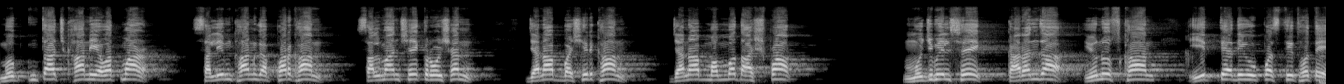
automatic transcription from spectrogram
मुमताज खान यवतमाळ सलीम खान गफ्फर खान सलमान शेख रोशन जनाब बशीर खान जनाब मोहम्मद अशफाक मुजमिल शेख कारंजा युनुस खान इत्यादी उपस्थित होते.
